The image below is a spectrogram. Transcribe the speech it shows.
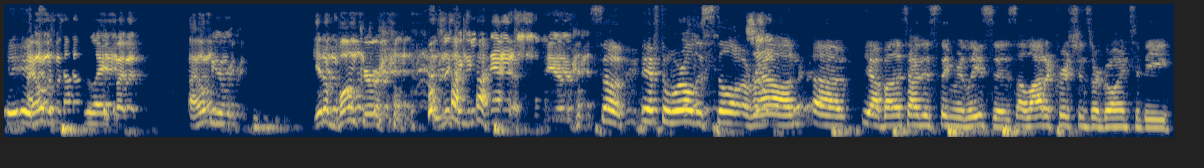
It, I hope it's, it's not too late, but I hope you get a bunker. 'cause it could get nasty here. so if the world is still around, uh, yeah, by the time this thing releases, a lot of Christians are going to be.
